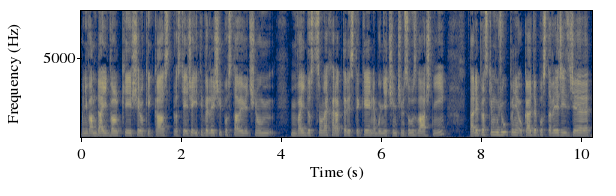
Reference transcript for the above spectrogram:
oni vám dají velký, široký cast, prostě, že i ty vedlejší postavy většinou mývají dost silné charakteristiky nebo něčím, čím jsou zvláštní. Tady prostě můžu úplně o každé postavě říct, že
